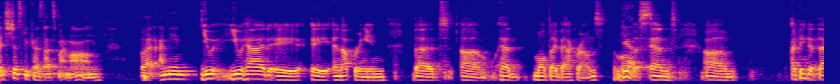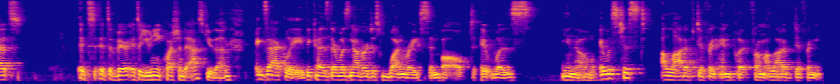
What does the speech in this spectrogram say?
it's just because that's my mom. But I mean, you you had a, a an upbringing that um, had multi backgrounds, multi, yes. and um, I think that that's it's it's a very it's a unique question to ask you then Exactly, because there was never just one race involved. It was, you know, it was just a lot of different input from a lot of different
